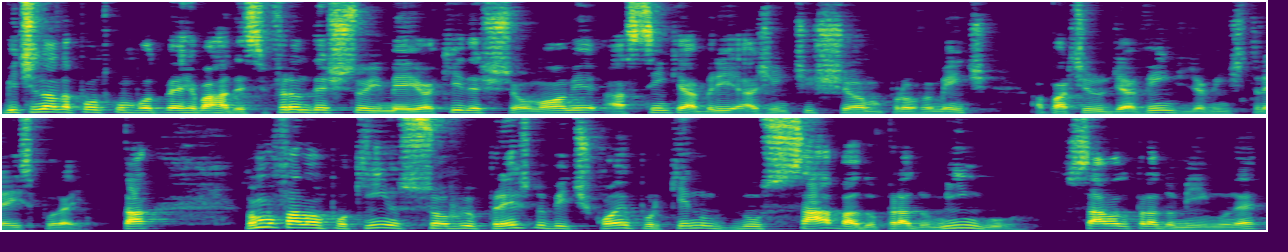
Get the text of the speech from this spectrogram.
bitnada.com.br barra decifrando, deixa seu e-mail aqui, deixa seu nome, assim que abrir a gente chama, provavelmente a partir do dia 20, dia 23, por aí, tá? Vamos falar um pouquinho sobre o preço do Bitcoin, porque no, no sábado para domingo, sábado para domingo, né,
